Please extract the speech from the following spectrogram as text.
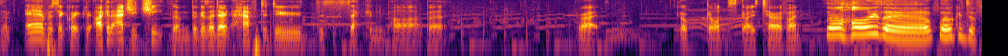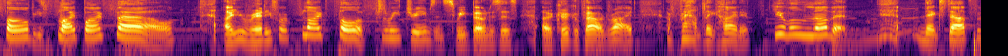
Them ever so quickly. I can actually cheat them because I don't have to do the second part, but... Right. Oh god, this guy's terrifying. Well, hi there. Welcome to Falbi's Flight by Fowl. Are you ready for a flight full of sweet dreams and sweet bonuses? A cuckoo-powered ride around Lake Hylia. You will love it. Next up, for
